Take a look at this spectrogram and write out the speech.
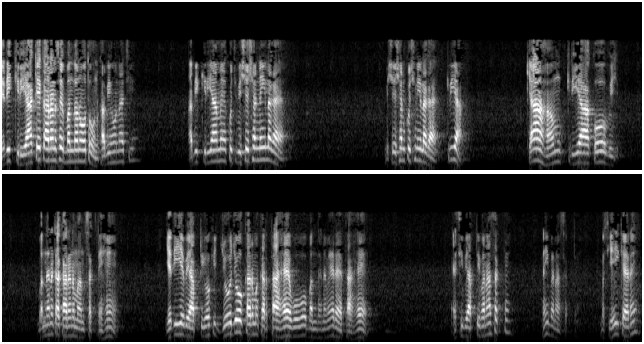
यदि क्रिया के कारण से बंधन हो तो उनका भी होना चाहिए। अभी क्रिया में कुछ विशेषण नहीं लगाया विशेषण कुछ नहीं लगाया क्रिया। क्या हम क्रिया को बंधन का कारण मान सकते हैं? यदि ये व्याप्ति हो कि जो जो कर्म करता है, वो वो बंधन में रहता है। ऐसी व्याप्ति बना सकते हैं? नहीं बना सकते। बस यही कह रहे हैं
